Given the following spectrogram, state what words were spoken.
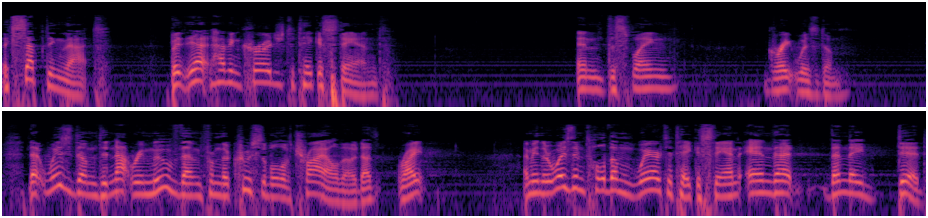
accepting that, but yet having courage to take a stand and displaying great wisdom. That wisdom did not remove them from the crucible of trial, though, does, right? I mean, their wisdom told them where to take a stand, and that then they did.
